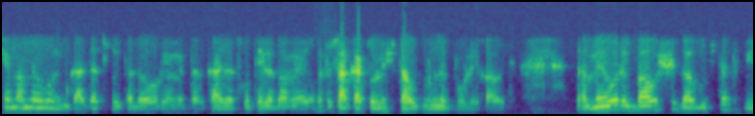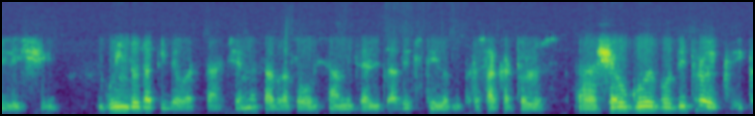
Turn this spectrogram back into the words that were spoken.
ჩემმა მეუღლემ გადაწყვიტა და ორივე ერთად გადაწყვეტილება მეიღო თუ საქართველოში დაუბრუნებულიყავით და მეორე ბავშვი გაგვიჩნდა თბილისში გვინდოდა კიდევაც დარჩენა სადღაც 2-3 წელიწადი ცდილობთ რომ საქართველოს შეუგუებოდით რომ იქ იქ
